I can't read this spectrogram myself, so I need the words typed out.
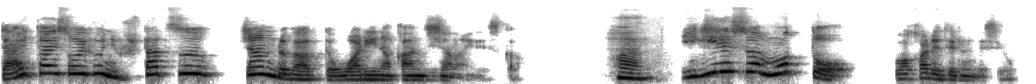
大体そういうふうに二つジャンルがあって終わりな感じじゃないですか。はい。イギリスはもっと分かれてるんですよ。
